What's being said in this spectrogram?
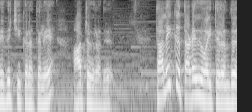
வெகு சீக்கிரத்திலே ஆற்றுகிறது. தலைக்கு தடவி வைத்திருந்து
